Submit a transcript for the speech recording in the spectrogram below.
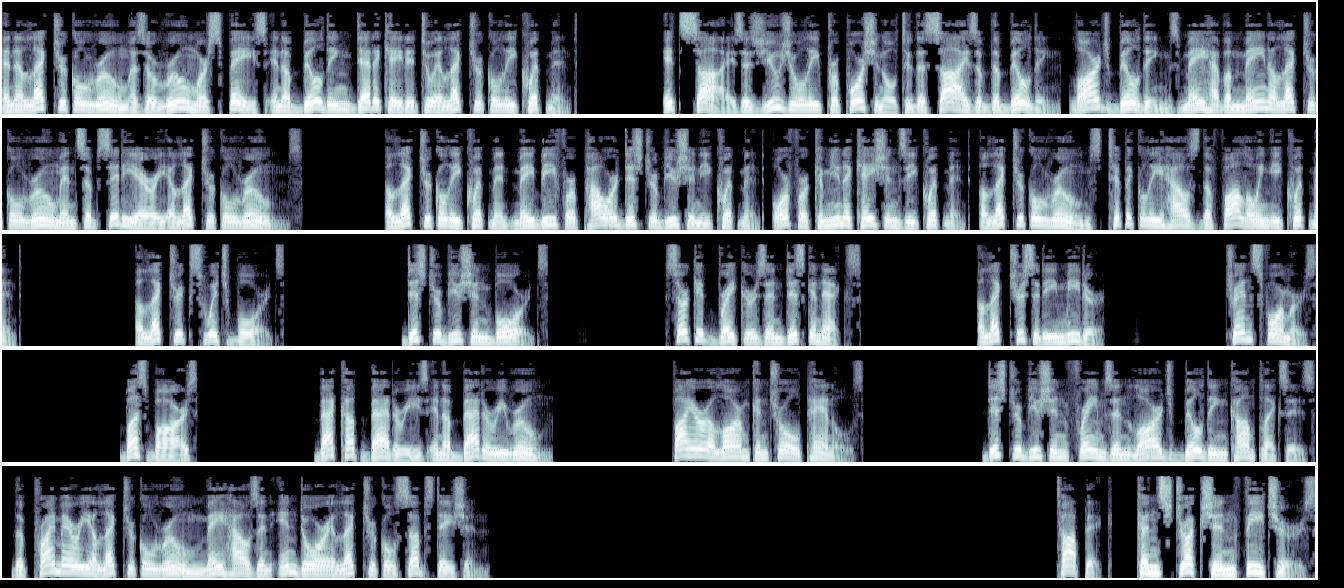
An electrical room is a room or space in a building dedicated to electrical equipment. Its size is usually proportional to the size of the building. Large buildings may have a main electrical room and subsidiary electrical rooms. Electrical equipment may be for power distribution equipment, or for communications equipment. Electrical rooms typically house the following equipment Electric switchboards, Distribution boards Circuit breakers and disconnects Electricity meter Transformers Bus bars Backup batteries in a battery room Fire alarm control panels Distribution frames in large building complexes, the primary electrical room may house an indoor electrical substation. Topic: Construction features.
